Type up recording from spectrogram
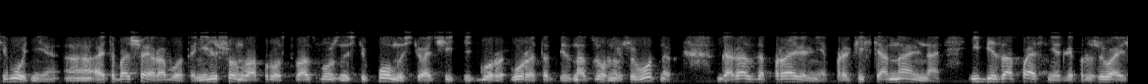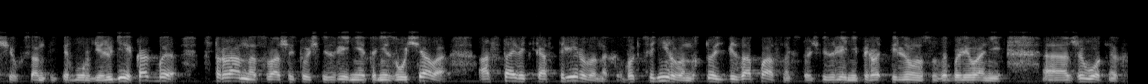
сегодня, э, это большая работа, не решен вопрос возможностью полностью очистить город, город от безнадзорных животных, гораздо правильнее, профессионально и безопаснее для проживающих в Санкт-Петербурге людей, как бы странно с вашей точки зрения это не звучало, оставить кастрированных, вакцинированных, то есть безопасных с точки зрения переноса заболеваний э, животных,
